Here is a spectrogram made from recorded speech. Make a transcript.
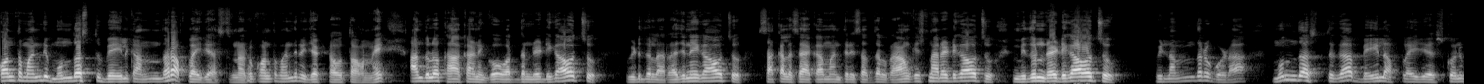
కొంతమంది ముందస్తు బెయిల్కి అందరూ అప్లై చేస్తున్నారు. కొంతమంది రిజెక్ట్ అవుతూ ఉన్నాయి. అందులో కాకాణి గోవర్ధన్ రెడ్డి కావచ్చు విడుదల రజనీ కావచ్చు సకల శాఖ మంత్రి సజ్జల రామకృష్ణారెడ్డి కావచ్చు మిథున్ రెడ్డి కావచ్చు వీళ్ళందరూ కూడా ముందస్తుగా బెయిల్ అప్లై చేసుకొని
